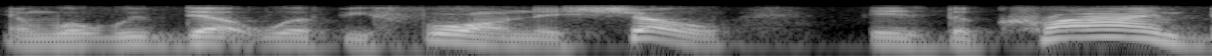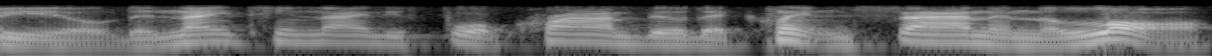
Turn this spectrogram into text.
and what we've dealt with before on this show, is the crime bill, the 1994 crime bill that Clinton signed into law.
